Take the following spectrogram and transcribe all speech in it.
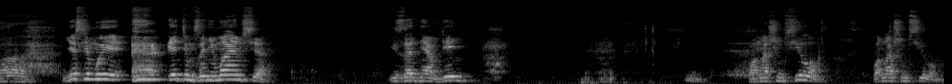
А, если мы этим занимаемся изо дня в день, по нашим силам, по нашим силам,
